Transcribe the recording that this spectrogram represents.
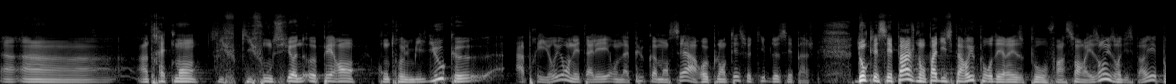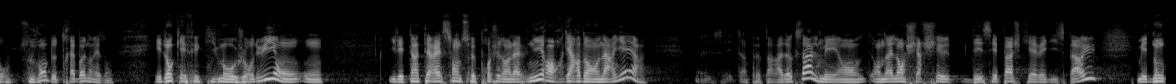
un, traitement qui, fonctionne opérant contre le mildiou que, a priori, on, est allé, on a pu commencer à replanter ce type de cépages. Donc, les cépages n'ont pas disparu pour sans raison, ils ont disparu pour souvent de très bonnes raisons. Et donc, effectivement, aujourd'hui, il est intéressant de se projeter dans l'avenir en regardant en arrière c'est un peu paradoxal, mais en, allant chercher des cépages qui avaient disparu, mais dont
